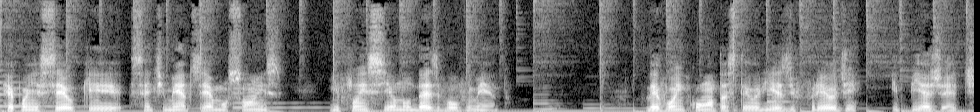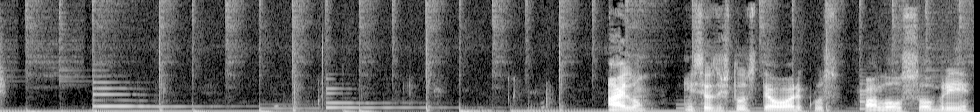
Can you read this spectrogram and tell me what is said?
Reconheceu que sentimentos e emoções influenciam no desenvolvimento. Levou em conta as teorias de Freud e Piaget. Aylon, em seus estudos teóricos, falou sobre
